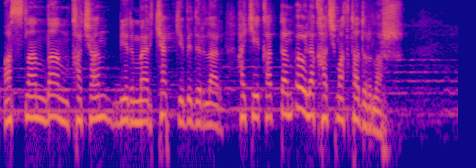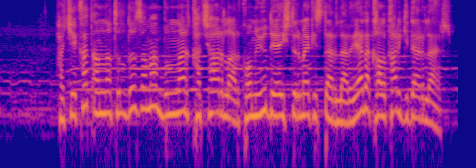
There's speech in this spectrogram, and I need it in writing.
aslandan kaçan bir merkep gibidirler. Hakikatten öyle kaçmaktadırlar. Hakikat anlatıldığı zaman bunlar kaçarlar, konuyu değiştirmek isterler ya da kalkar giderler.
